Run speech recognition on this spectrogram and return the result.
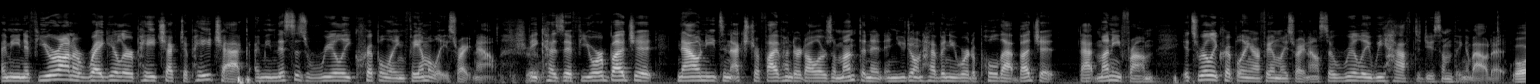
I mean, if you're on a regular paycheck to paycheck, I mean, this is really crippling families right now. Because if your budget now needs an extra $500 a month in it and you don't have anywhere to pull that budget, that money from, it's really crippling our families right now. So, really, we have to do something about it. Well,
